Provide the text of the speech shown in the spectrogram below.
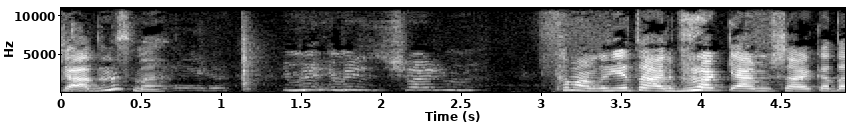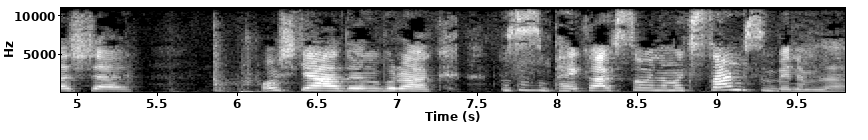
Geldiniz mi? Emir, Emir çağırayım mı? Tamamdır yeterli. Burak gelmiş arkadaşlar. Hoş geldin Burak. Nasılsın? PKX oynamak ister misin benimle?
